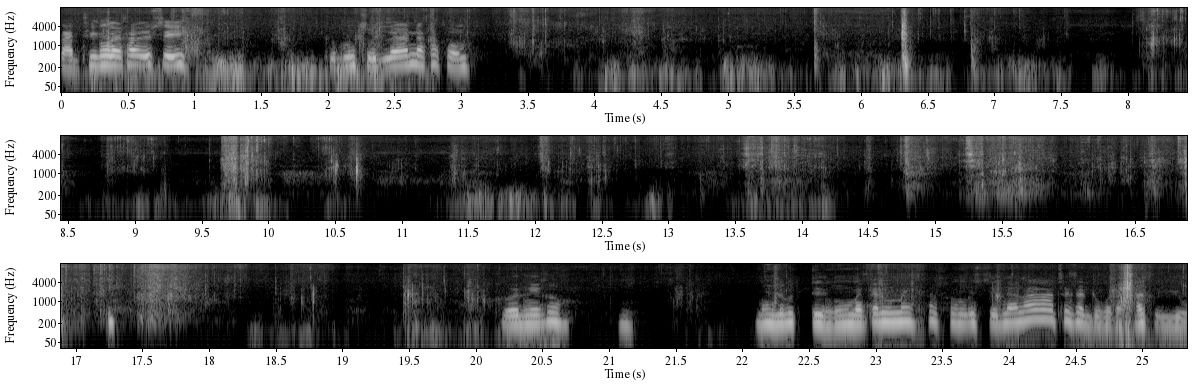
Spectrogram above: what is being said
ตัดทิ้งเลยครับเอฟซีคือมันสุดแล้วนะครับผม คืนนี้ก็ไม่รู้ตึงเหมือนกันไหมครับผมเอฟซีนาราที่สะดวกนะครับอยู่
